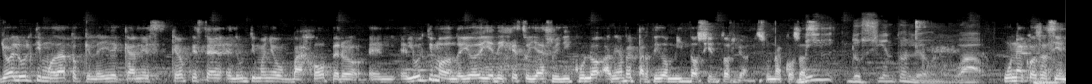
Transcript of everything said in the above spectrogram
Yo el último dato que leí de Cannes, creo que este el último año bajó, pero el, el último donde yo ya dije esto ya es ridículo, habían repartido 1.200 leones, una cosa así. 1200 leones, wow. Una cosa así,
